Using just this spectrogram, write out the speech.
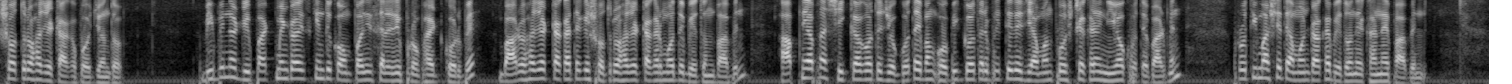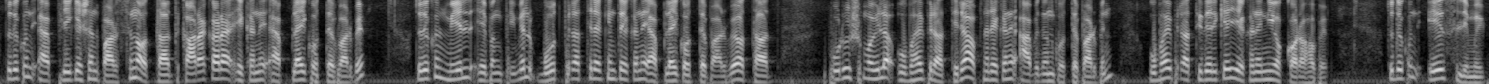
সতেরো হাজার টাকা পর্যন্ত। বিভিন্ন ডিপার্টমেন্ট ওয়াইজ কিন্তু কোম্পানি স্যালারি প্রোভাইড করবে। বারো হাজার টাকা থেকে সতেরো হাজার টাকার মধ্যে বেতন পাবেন। আপনি আপনার শিক্ষাগত যোগ্যতা এবং অভিজ্ঞতার ভিত্তিতে যেমন পোস্ট এখানে নিয়োগ হতে পারবেন, প্রতি মাসে তেমন টাকা বেতন এখানে পাবেন। তো দেখুন অ্যাপ্লিকেশান পার্সন অর্থাৎ কারা কারা এখানে অ্যাপ্লাই করতে পারবে। তো দেখুন মেল এবং ফিমেল বোধ প্রার্থীরা কিন্তু এখানে অ্যাপ্লাই করতে পারবে। অর্থাৎ পুরুষ, মহিলা, উভয় প্রার্থীরা আপনারা এখানে আবেদন করতে পারবেন। উভয় প্রার্থীদেরকেই এখানে নিয়োগ করা হবে। তো দেখুন এজ লিমিট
